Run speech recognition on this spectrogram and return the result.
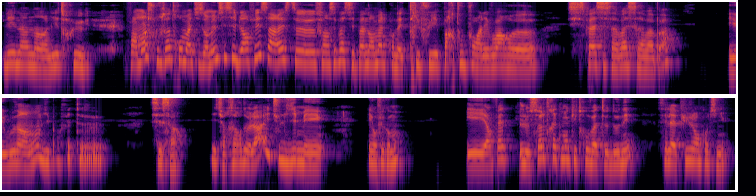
les nanins, les trucs. Enfin moi je trouve ça traumatisant. Même si c'est bien fait, ça reste. Euh, enfin c'est pas c'est pas normal qu'on ait trifouillé partout pour aller voir euh, ce qui se passe, si ça va, si ça va pas. Et au bout d'un moment on dit en fait euh, c'est ça. Et tu ressors de là et tu lui dis mais et on fait comment? Et en fait le seul traitement qu'il trouve à te donner c'est la pilule en continu.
